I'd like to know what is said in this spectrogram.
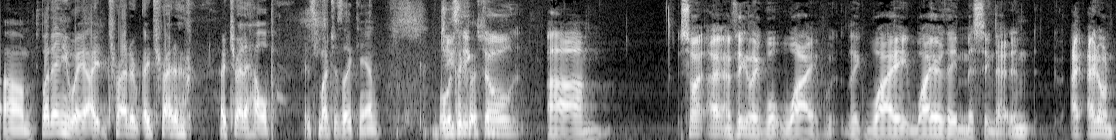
Um, but anyway, I try to I try to I try to help as much as I can. What Do you think question? though? Um, so I, I'm thinking like, what? why? Like, why? Why are they missing that? And I, I don't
